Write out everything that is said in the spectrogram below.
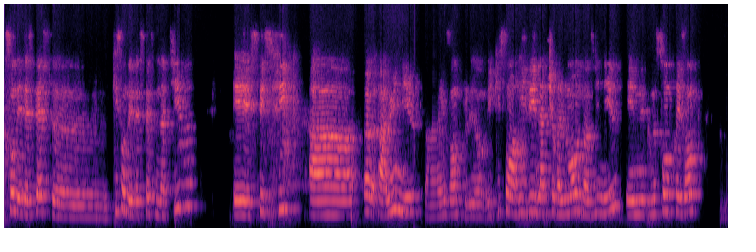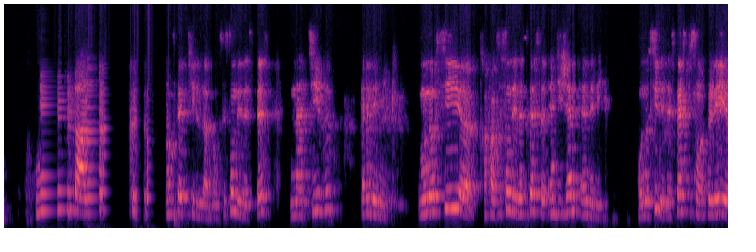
sont des espèces qui sont des espèces natives et spécifiques à, à une île, par exemple, et qui sont arrivées naturellement dans une île et ne, sont présentes nulle part ailleurs que dans cette île-là. Donc, ce sont des espèces natives endémiques. On a aussi, euh, ce sont des espèces indigènes endémiques. On a aussi des espèces qui sont appelées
